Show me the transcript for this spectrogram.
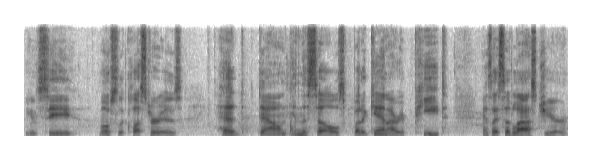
You can see most of the cluster is head down in the cells, but again, I repeat, as I said last year,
